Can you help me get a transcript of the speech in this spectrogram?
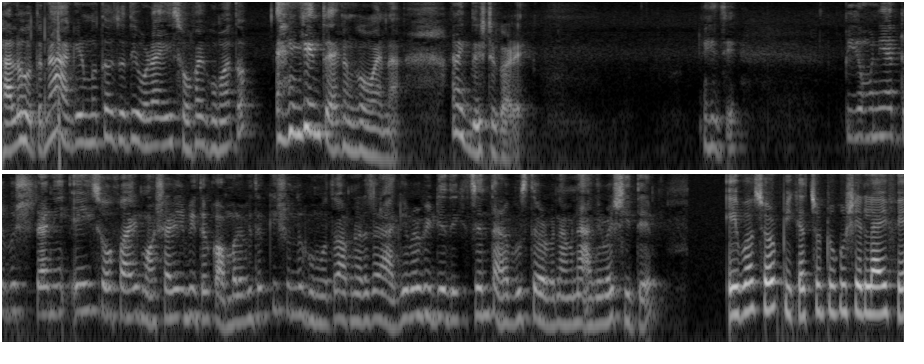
ভালো হতো না? আগের মতো যদি ওরা এই সোফায় ঘুমাতো, কিন্তু এখন ঘুমায় না। অনেক দুষ্টু করে। এই যে পিকামনি আর টুকুস রানী এই সোফায় মশারির ভিতর, কম্বলের ভিতর কি সুন্দর ঘুমোতো। আপনারা যারা আগেরবার ভিডিও দেখেছেন, তারা বুঝতে পারবেন মানে আগেরবার শীতে। এবছর পিকাচু টুকুশের লাইফে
